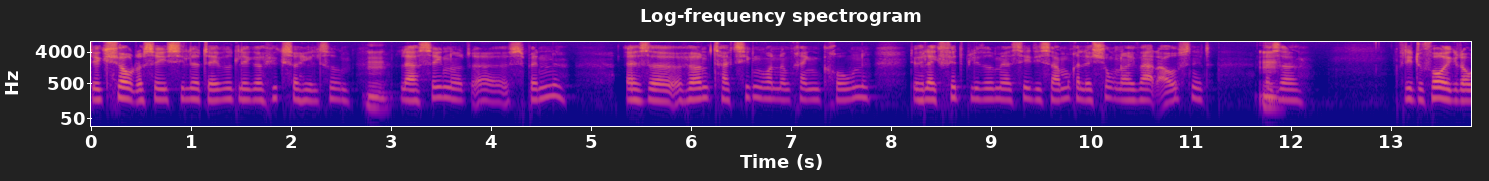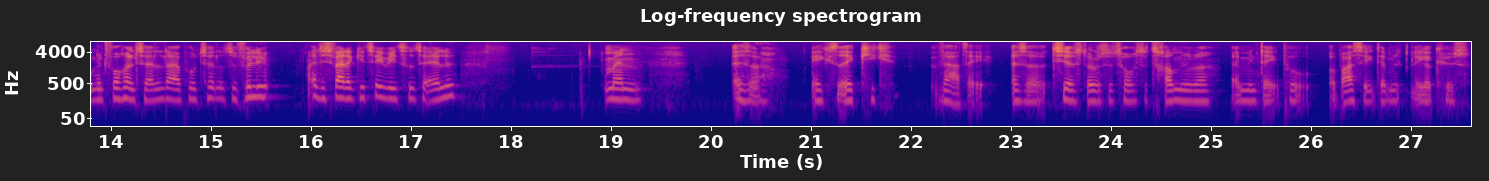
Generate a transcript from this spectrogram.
Det er ikke sjovt at se Silla og David ligge og hygge sig hele tiden. Mm. Lad os se noget er spændende. Altså, høre om taktikken rundt omkring i krogene. Det er jo heller ikke fedt at blive ved med at se de samme relationer i hvert afsnit. Mm. Altså, fordi du får ikke et ordentligt forhold til alle, der er på hotellet. Selvfølgelig er det svært at give tv-tid til alle. Men, altså, jeg sidder ikke kigge hver dag. Altså, tirsdag, onsdag, torsdag, 30 minutter af min dag på, og bare se dem ligge og kysse.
